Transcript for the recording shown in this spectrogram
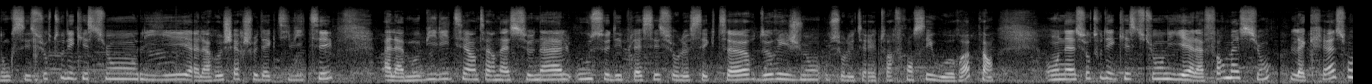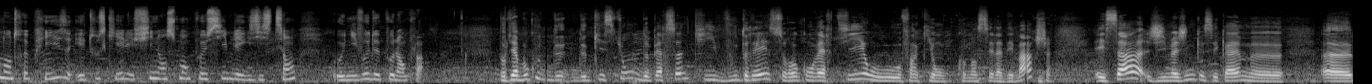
Donc c'est surtout des questions liées à la recherche d'activités, à la mobilité internationale ou se déplacer sur le secteur de région ou sur le territoire français ou Europe. On a surtout des questions liées à la formation, la création d'entreprises et tout ce qui est les financements possibles et existants au niveau de Pôle emploi. Donc, il y a beaucoup de, questions de personnes qui voudraient se reconvertir ou enfin qui ont commencé la démarche. Et ça, j'imagine que c'est quand même euh, euh,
